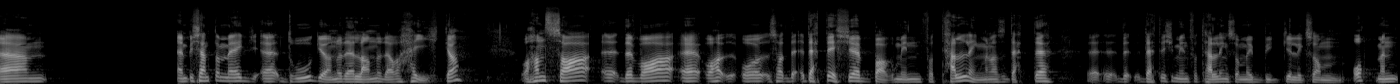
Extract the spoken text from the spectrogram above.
Um, en bekjent av meg eh, dro gjennom det landet der og heika. Og han sa, eh, det var, eh, og, og, sa dette er ikke bare min fortelling, men altså dette, eh, dette er ikke min fortelling som jeg bygger liksom opp, men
